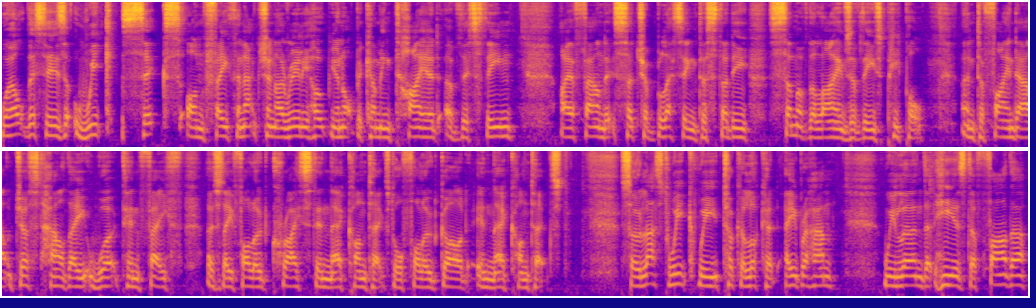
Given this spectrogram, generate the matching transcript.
Well, this is week six on faith and action. I really hope you're not becoming tired of this theme. I have found it such a blessing to study some of the lives of these people and to find out just how they worked in faith as they followed Christ in their context or followed God in their context. So last week we took a look at Abraham. We learned that he is the father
